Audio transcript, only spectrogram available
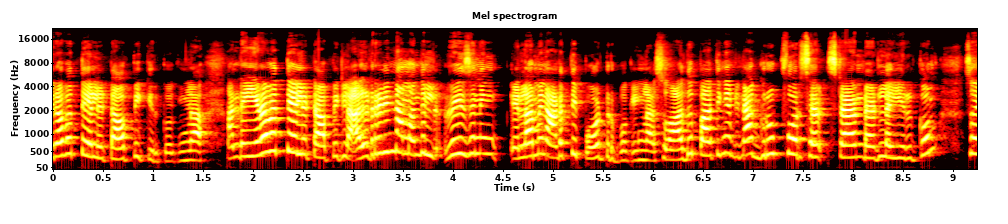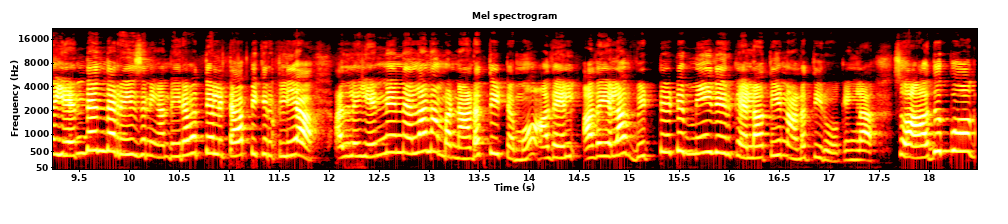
இருபத்தேழு டாபிக் இருக்குது ஓகேங்களா அந்த இருபத்தேழு டாப்பிக்கில் ஆல்ரெடி நம்ம வந்து ரீசனிங் எல்லாமே நடத்தி போட்டிருப்போம் ஓகேங்களா ஸோ அது பார்த்தீங்க அப்படின்னா குரூப் ஃபோர் ஸ்டாண்டர்டில் இருக்கும். ஸோ எந்த எந்தெந்த ரீசனிங் அந்த இருபத்தேழு டாபிக் இருக்கு இல்லையா? அதில் என்னென்னலாம் நம்ம நடத்திட்டோமோ அதை அதையெல்லாம் விட்டுட்டு மீதி இருக்க எல்லாத்தையும் நடத்திடுவோம் ஓகேங்களா ஸோ அது போக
